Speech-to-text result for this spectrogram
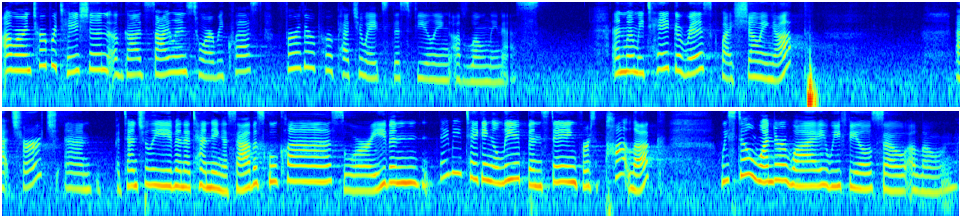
Our interpretation of God's silence to our request further perpetuates this feeling of loneliness. And when we take a risk by showing up, at church and potentially even attending a Sabbath school class or even maybe taking a leap and staying for potluck, we still wonder why we feel so alone.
